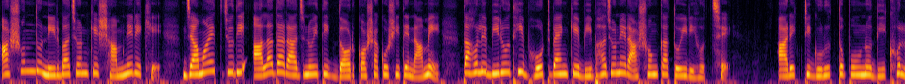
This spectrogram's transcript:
আসন্ন নির্বাচনকে সামনে রেখে জামায়াত যদি আলাদা রাজনৈতিক দর কষাকষিতে নামে, তাহলে বিরোধী ভোট ব্যাংকে বিভাজনের আশঙ্কা তৈরি হচ্ছে। আরেকটি গুরুত্বপূর্ণ দিক হল,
